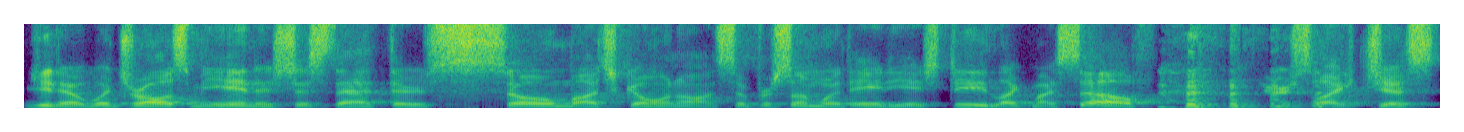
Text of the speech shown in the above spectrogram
you know what draws me in is just that there's so much going on so for someone with adhd like myself there's like just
